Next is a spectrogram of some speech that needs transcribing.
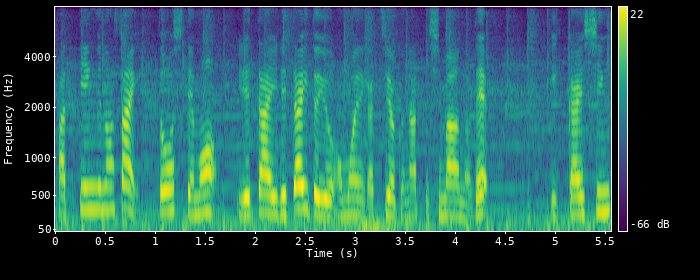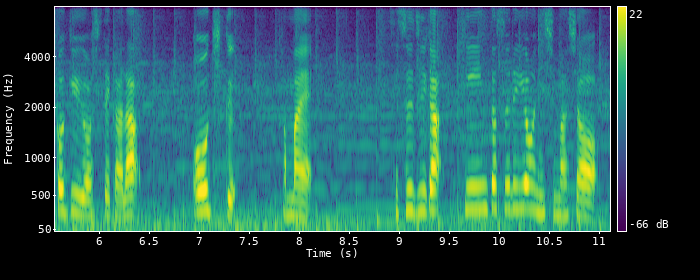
パッティングの際どうしても入れたい入れたいという思いが強くなってしまうので一回深呼吸をしてから大きく構え背筋がキーンとするようにしましょう。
